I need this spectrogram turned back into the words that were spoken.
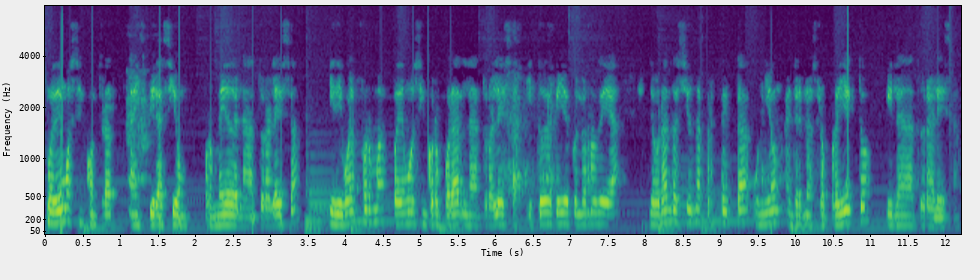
Podemos encontrar la inspiración por medio de la naturaleza y de igual forma podemos incorporar la naturaleza y todo aquello que lo rodea, logrando así una perfecta unión entre nuestro proyecto y la naturaleza.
